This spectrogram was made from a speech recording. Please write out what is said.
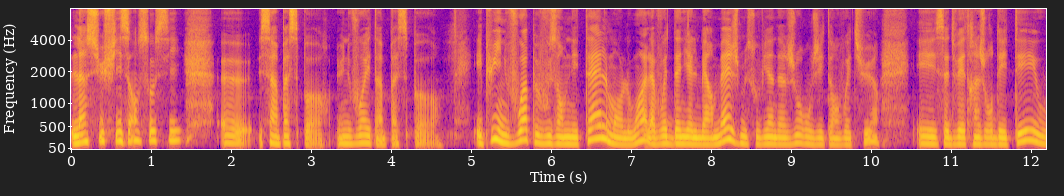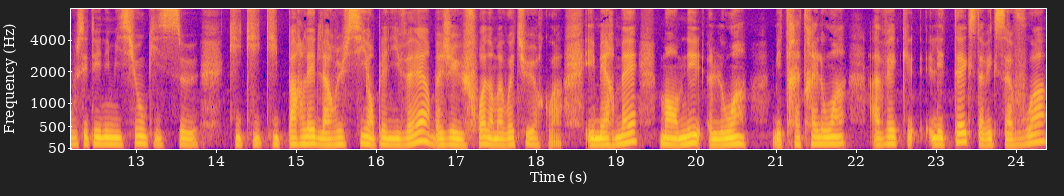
l'insuffisance aussi. Euh, c'est un passeport. Une voix est un passeport. Et puis une voix peut vous emmener tellement loin. La voix de Daniel Mermet, je me souviens d'un jour où j'étais en voiture et ça devait être un jour d'été où c'était une émission qui se qui, qui, parlait de la Russie en plein hiver. Ben, j'ai eu froid dans ma voiture, quoi. Et Mermet m'a emmené loin, mais très très loin, avec les textes, avec sa voix.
